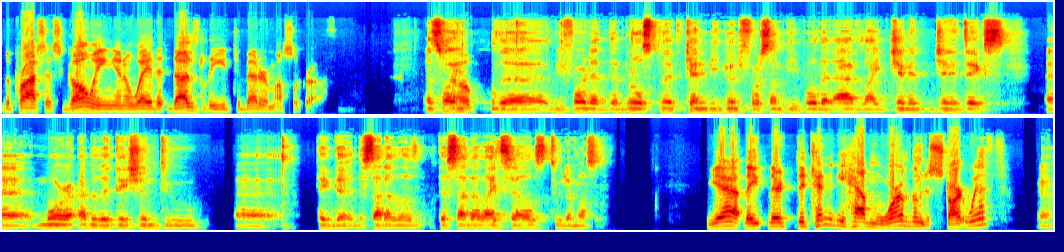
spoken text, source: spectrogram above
the process going in a way that does lead to better muscle growth. That's why so, the before that the bro split can be good for some people that have like genetics uh, more habilitation to uh, take the the satellite the satellite cells to the muscle. Yeah, they they tend to be have more of them to start with, yeah.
